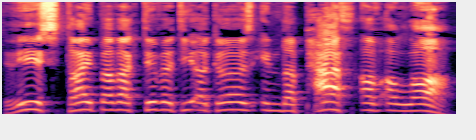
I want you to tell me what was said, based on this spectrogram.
This type of activity occurs in the path of Allah.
